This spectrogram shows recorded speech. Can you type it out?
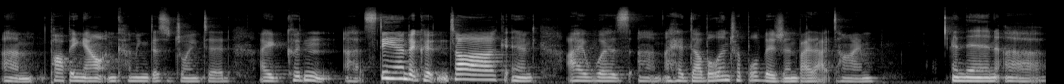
um, popping out and coming disjointed. I couldn't uh, stand, I couldn't talk, and I was, um, I had double and triple vision by that time. And then, uh,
